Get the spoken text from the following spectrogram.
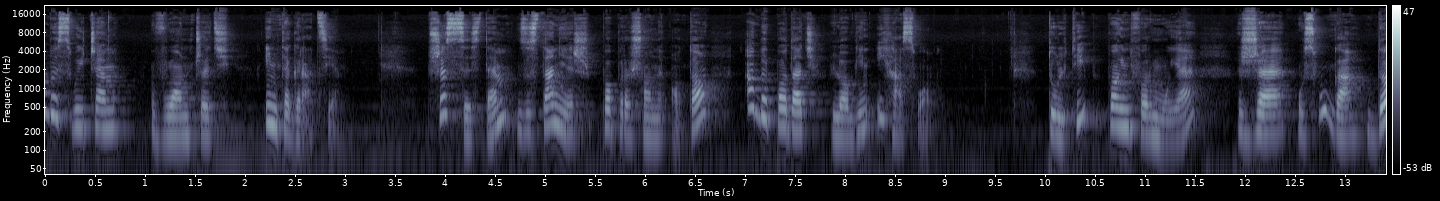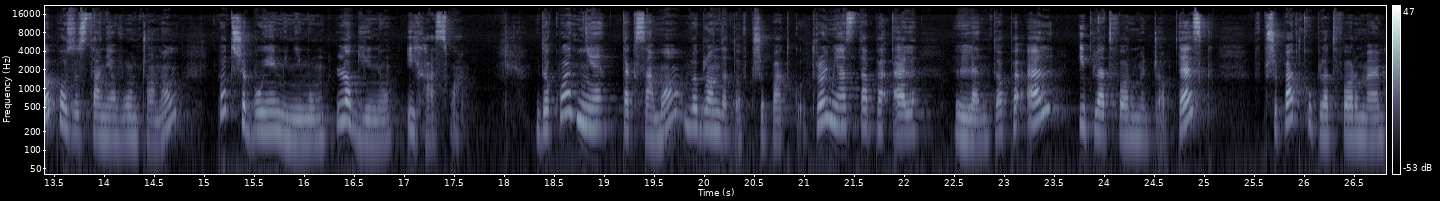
aby switchem włączyć integrację. Przez system zostaniesz poproszony o to, aby podać login i hasło. Tooltip poinformuje, że usługa do pozostania włączoną potrzebuje minimum loginu i hasła. Dokładnie tak samo wygląda to w przypadku trójmiasta.pl, lento.pl i platformy Jobdesk. W przypadku platformy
